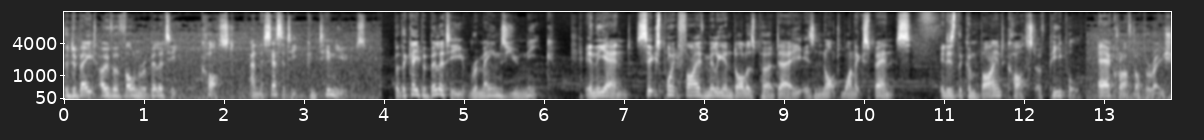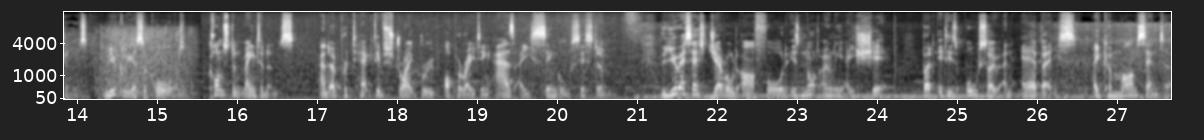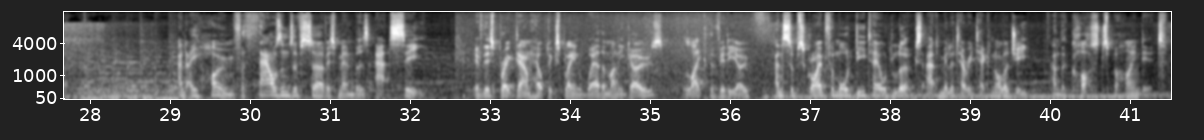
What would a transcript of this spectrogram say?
The debate over vulnerability, cost, and necessity continues, but the capability remains unique. In the end, $6.5 million per day is not one expense. It is the combined cost of people, aircraft operations, nuclear support, constant maintenance, and a protective strike group operating as a single system. The USS Gerald R. Ford is not only a ship, but it is also an airbase, a command center, and a home for thousands of service members at sea. If this breakdown helped explain where the money goes, like the video, and subscribe for more detailed looks at military technology and the costs behind it.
